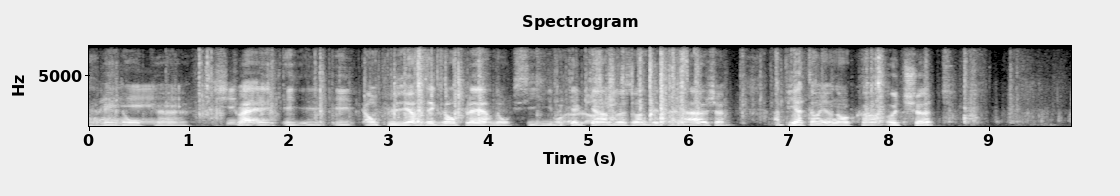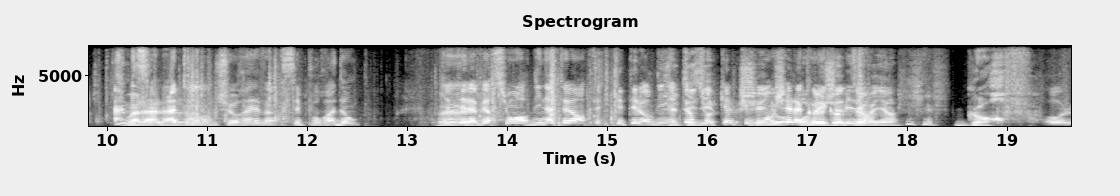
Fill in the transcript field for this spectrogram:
vous avez ouais. donc, euh, tu Génial. vois, et, et- et en plusieurs exemplaires. Donc si Oh quelqu'un a besoin de dépannage. Ah puis attends, il y en a encore. Hot Shot. Ah, mais voilà, attends, je rêve, c'est pour Adam. Qui Ouais. était la version ordinateur, qui était l'ordinateur sur lequel tu branchais la ColecoVision. rien. Gorf. Oh là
